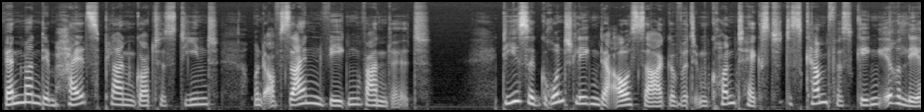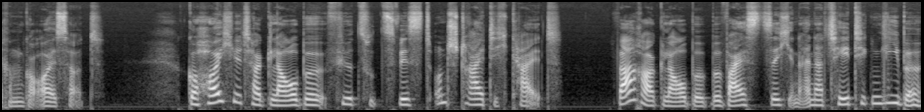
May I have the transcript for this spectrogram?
wenn man dem Heilsplan Gottes dient und auf seinen Wegen wandelt. Diese grundlegende Aussage wird im Kontext des Kampfes gegen Irrlehren geäußert. Geheuchelter Glaube führt zu Zwist und Streitigkeit. Wahrer Glaube beweist sich in einer tätigen Liebe,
